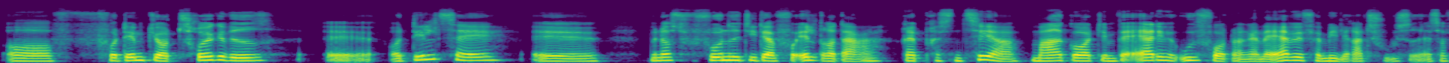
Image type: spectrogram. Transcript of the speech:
og få dem gjort trygge ved øh, at deltage, øh, men også få fundet de der forældre, der repræsenterer meget godt, jamen, hvad er det udfordringerne er ved familieretshuset, altså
